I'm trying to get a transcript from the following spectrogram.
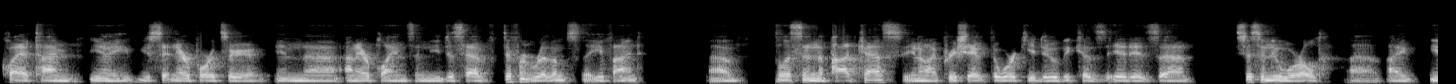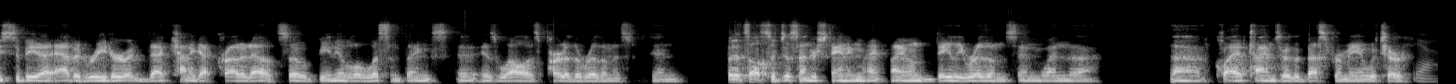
quiet time. You know, you, you sit in airports or in uh, on airplanes, and you just have different rhythms that you find. Um, listen to podcasts. You know, I appreciate the work you do because it is uh, it's just a new world. Uh, I used to be an avid reader, and that kind of got crowded out. So being able to listen things uh, as well as part of the rhythm is, and but it's also just understanding my my own daily rhythms and when the uh, quiet times are the best for me, which are yeah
